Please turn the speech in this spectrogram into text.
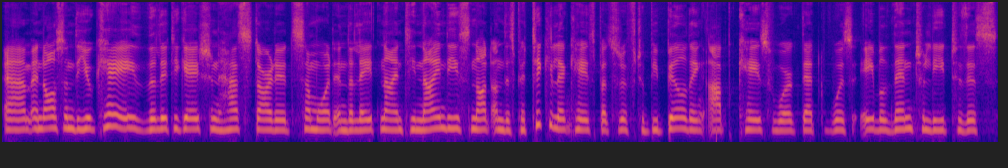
Um, and also in the UK, the litigation has started somewhat in the late 1990s, not on this particular case, but sort of to be building up casework that was able then to lead to this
